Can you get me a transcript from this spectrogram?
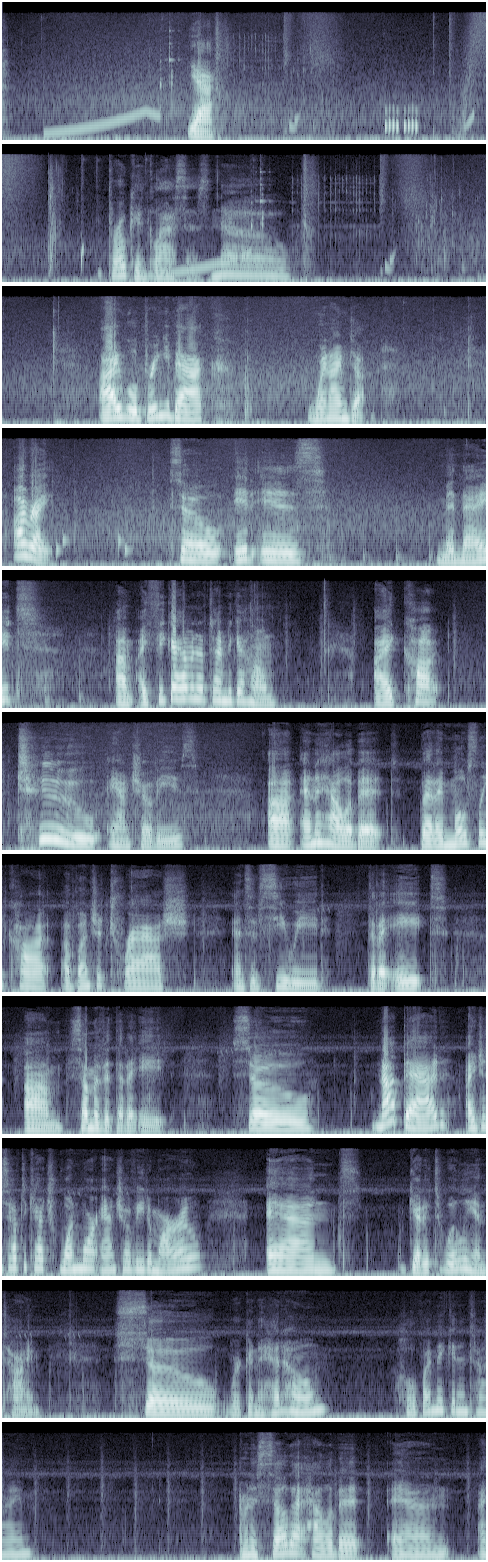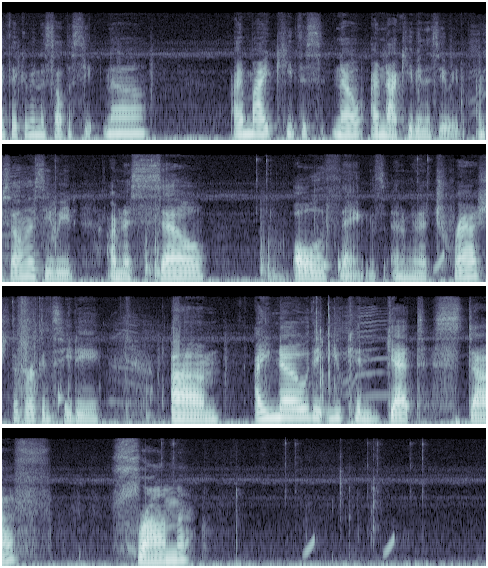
Yeah. Broken glasses. No. I will bring you back when I'm done. All right. So it is midnight. Um, I think I have enough time to get home. I caught two anchovies uh, and a halibut, but I mostly caught a bunch of trash and some seaweed that I ate. Um, some of it that I ate. So not bad. I just have to catch one more anchovy tomorrow and get it to Willy in time. So we're going to head home. Hope I make it in time. I'm going to sell that halibut and I think I'm going to sell the sea. No, I might keep this. No, I'm not keeping the seaweed. I'm selling the seaweed. I'm going to sell all the things and I'm going to trash the broken CD. Um, I know that you can get stuff from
